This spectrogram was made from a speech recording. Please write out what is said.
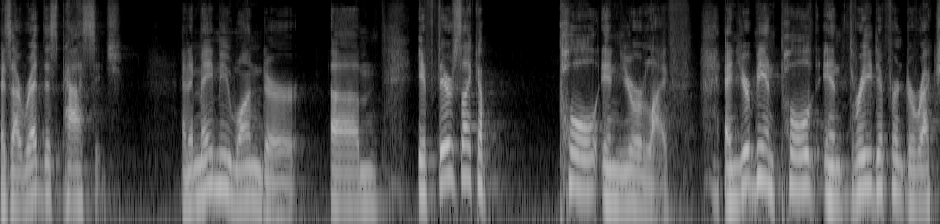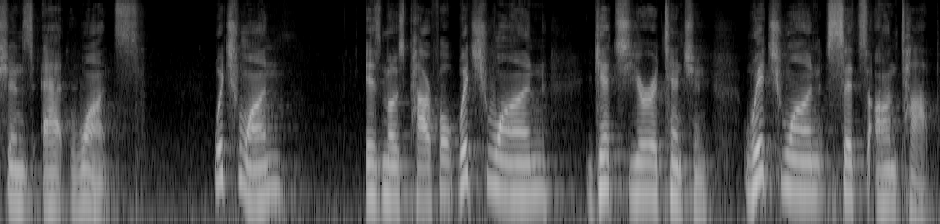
as I read this passage. And it made me wonder um, if there's like a pull in your life and you're being pulled in three different directions at once, which one is most powerful? Which one gets your attention? Which one sits on top?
